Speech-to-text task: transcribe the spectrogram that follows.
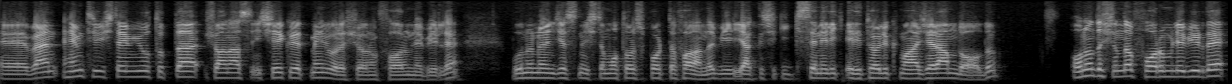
e, ben hem Twitch'te hem YouTube'da şu an aslında içerik üretmeyle uğraşıyorum Formula 1 ile. Bunun öncesinde işte motorsportta falan da bir yaklaşık iki senelik editörlük maceram da oldu. Onun dışında Formula 1'de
